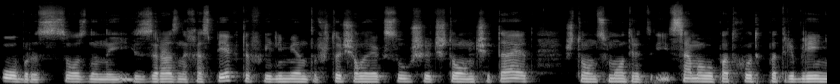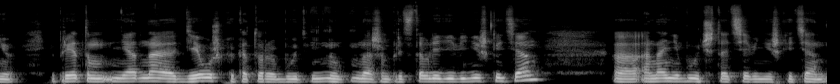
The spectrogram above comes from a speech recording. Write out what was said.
образ, созданный из разных аспектов элементов, что человек слушает, что он читает, что он смотрит, и сам его подход к потреблению. И при этом ни одна девушка, которая будет ну, в нашем представлении винишкой тян, а, она не будет считать себя винишкой тян.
